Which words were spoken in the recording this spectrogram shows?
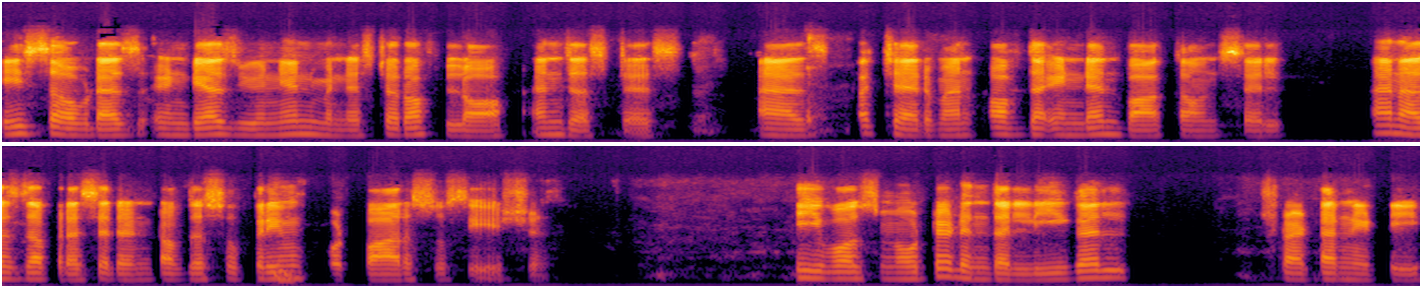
He served as India's Union Minister of Law and Justice, as a chairman of the Indian Bar Council, and as the president of the Supreme Court Bar Association. He was noted in the legal fraternity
